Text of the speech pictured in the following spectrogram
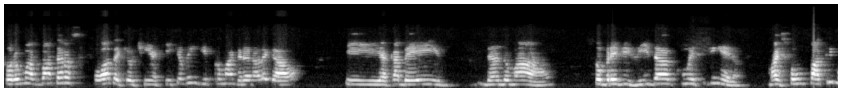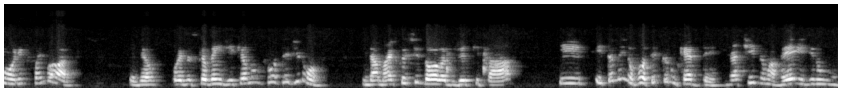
foram umas bateras foda que eu tinha aqui que eu vendi por uma grana legal e acabei dando uma sobrevivida com esse dinheiro. Mas foi um patrimônio que foi embora. Entendeu? Coisas que eu vendi que eu não vou ter de novo. Ainda mais com esse dólar do jeito que tá. E, e também não vou ter porque eu não quero ter. Já tive uma vez e não,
